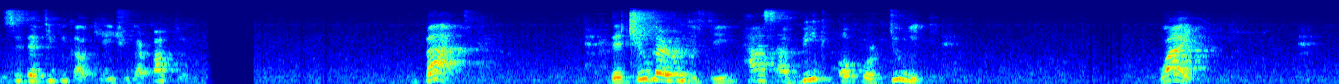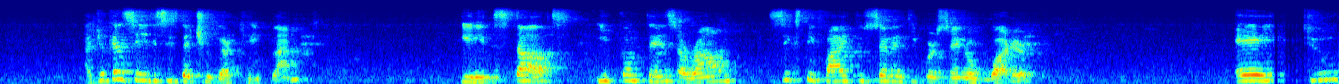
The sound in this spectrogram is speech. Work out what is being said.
This is the typical cane sugar factory. But the sugar industry has a big opportunity. Why? As you can see, this is the sugar cane plant. In its stalks, it contains around 65 to 70% of water, 8 to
